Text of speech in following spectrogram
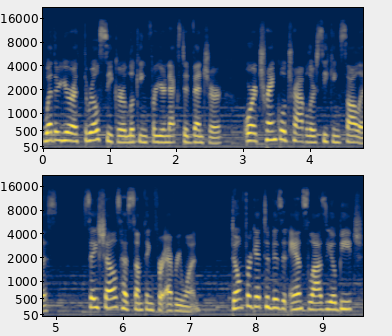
Whether you're a thrill seeker looking for your next adventure or a tranquil traveler seeking solace, Seychelles has something for everyone. Don't forget to visit Anse Lazio Beach,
